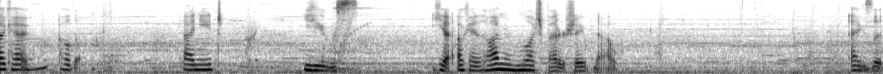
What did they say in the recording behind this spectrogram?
Okay, hold on. I need use. Yeah, okay, so I'm in much better shape now. Exit.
